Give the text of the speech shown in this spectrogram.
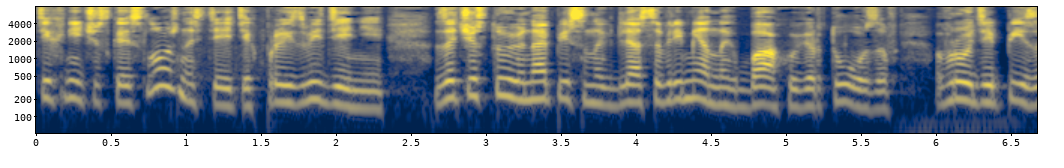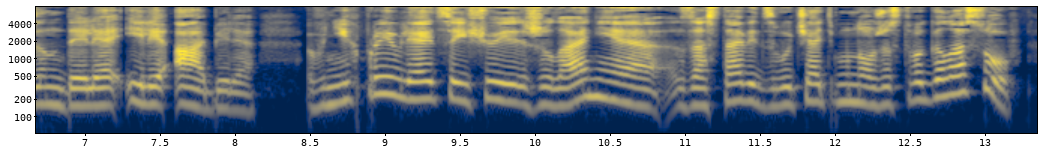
технической сложности этих произведений, зачастую написанных для современных Баху-виртуозов, вроде Пизенделя или Абеля, в них проявляется еще и желание заставить звучать множество голосов –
